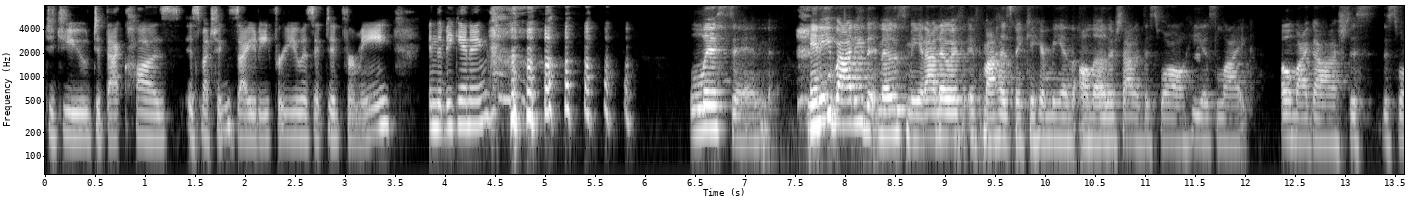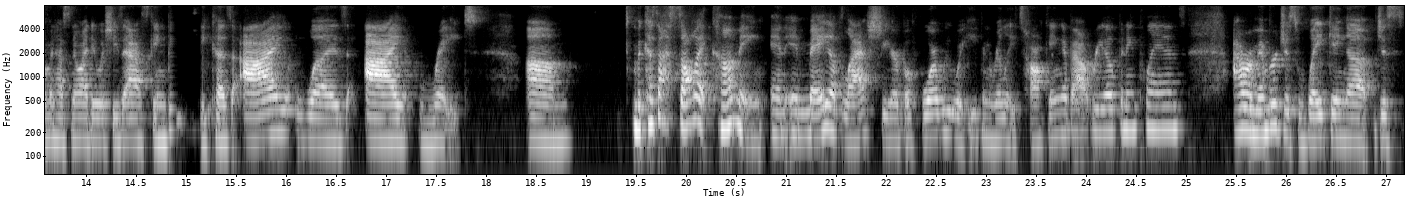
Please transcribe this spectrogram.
did you did that cause as much anxiety for you as it did for me in the beginning? Listen, anybody that knows me, and I know if, if my husband can hear me on, on the other side of this wall, he is like, "Oh my gosh, this this woman has no idea what she's asking," because I was irate. Um, because I saw it coming. And in May of last year, before we were even really talking about reopening plans, I remember just waking up just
